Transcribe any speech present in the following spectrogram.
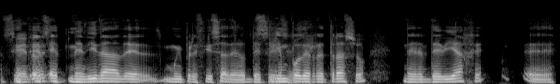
Sí, Es- entonces- es, es medida de, muy precisa de, de Sí, tiempo sí, de retraso de, de viaje eh,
